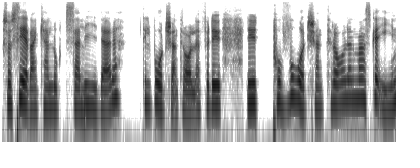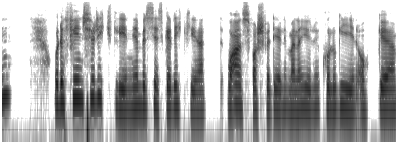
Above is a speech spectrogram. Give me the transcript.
som sedan kan lotsa mm. vidare till vårdcentralen. För det är, det är på vårdcentralen man ska in. Och det finns ju riktlinjer, medicinska riktlinjer och ansvarsfördelning mellan gynekologin och eh,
